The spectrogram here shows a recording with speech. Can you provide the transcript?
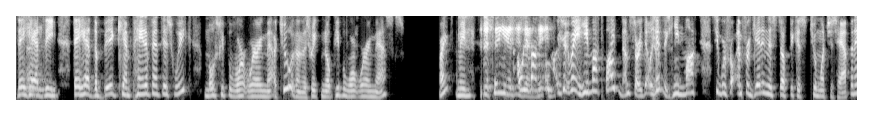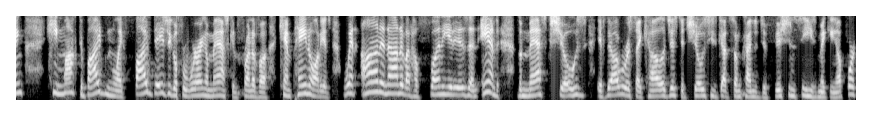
They had mm-hmm. the they had the big campaign event this week. Most people weren't wearing masks. Two of them this week. No people weren't wearing masks. Right? I mean, the thing is, oh, is he mocked, they- wait, he mocked Biden. I'm sorry, that was the other thing. He mocked. See, we're I'm forgetting this stuff because too much is happening. He mocked Biden like five days ago for wearing a mask in front of a campaign audience. Went on and on about how funny it is, and and the mask shows. If there were a psychologist, it shows he's got some kind of deficiency he's making up for.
